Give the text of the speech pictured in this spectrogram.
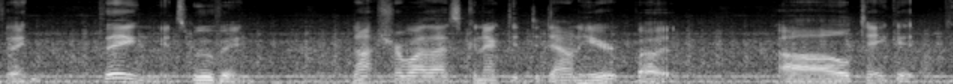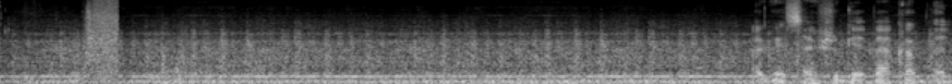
thing, thing. It's moving. Not sure why that's connected to down here, but I'll take it. I guess I should get back up then.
